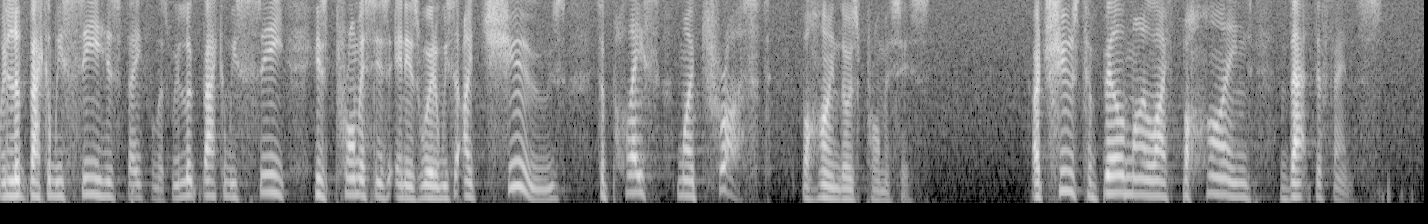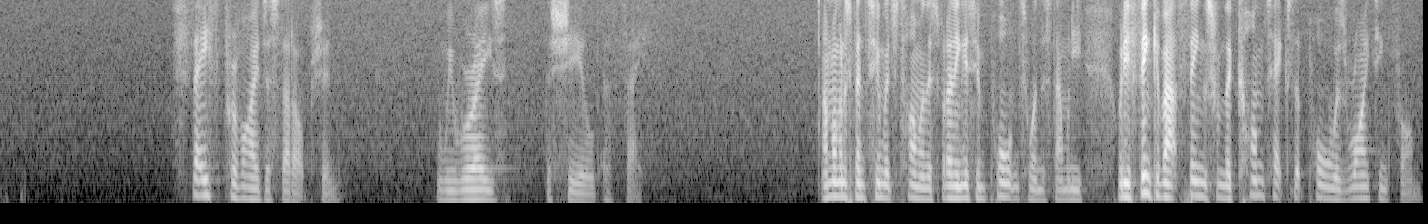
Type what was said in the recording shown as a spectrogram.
We look back and we see his faithfulness. We look back and we see his promises in his word. And we say, I choose to place my trust behind those promises. I choose to build my life behind that defense. Faith provides us that option, and we raise the shield of faith. I'm not going to spend too much time on this, but I think it's important to understand when you, when you think about things from the context that Paul was writing from,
